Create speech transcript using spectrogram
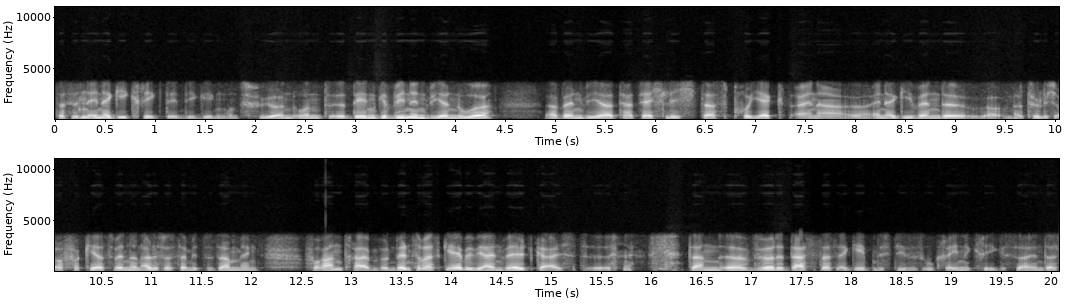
Das ist ein Energiekrieg, den die gegen uns führen und äh, den gewinnen wir nur, wenn wir tatsächlich das Projekt einer äh, Energiewende, äh, natürlich auch Verkehrswende und alles, was damit zusammenhängt, vorantreiben würden. Wenn es sowas gäbe wie einen Weltgeist, dann würde das das Ergebnis dieses Ukraine-Krieges sein, dass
